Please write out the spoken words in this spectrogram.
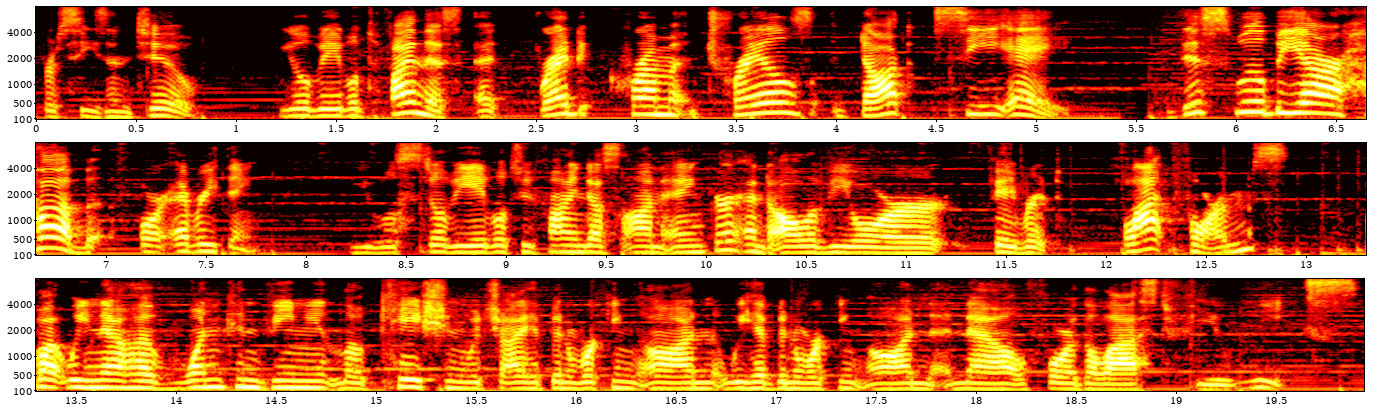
for season two. You'll be able to find this at breadcrumbtrails.ca. This will be our hub for everything. You will still be able to find us on Anchor and all of your favorite platforms but we now have one convenient location which I have been working on. We have been working on now for the last few weeks.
